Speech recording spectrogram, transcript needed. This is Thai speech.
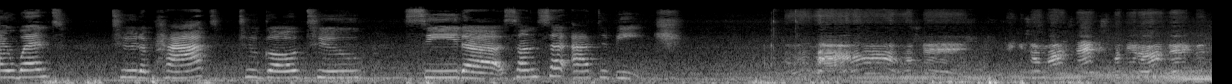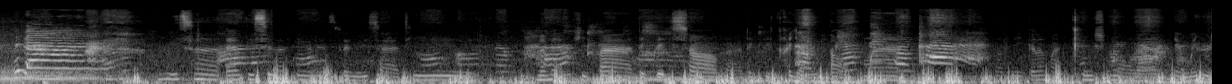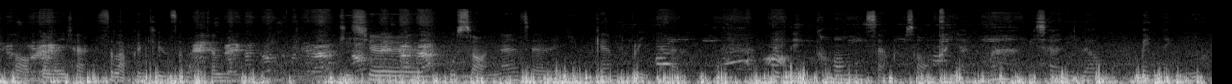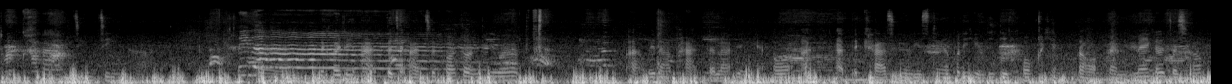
to the path to go to see the sunset at the beach. Oh, wow. Okay. Thank you so much. Next, Matira. Very good. Bye bye. Next. วิชาแอ d ดิช i น l อิงลิสเป็นวิชาที่แม่แหม่มคิดว่าเด็กๆชอบค่ะ เด็กๆขยันตอบมาก ตอนนี้ก็ประมาณครึ่งชั่วโมงแล้ว ยังไม่หยุดตอบกันเลยค่ะ สลับกันขึ้นสลับกันลงทีเชอร์ผู้สอนน่าจะานี้แล้วเป็นอย่างนี้ทุกข้างจริง ๆ ค่ะ ไม่ค่อยได้อ่านแต่จะอ่านเฉพาะตอนที่ว่าอ่านเวลาผ่านแต่ละอย่างเงี้ยเพราะว่าอัดอัดแต่คาสเนริสต์นะพอดีเห็นเด็กๆเขาขยันตอบกันแม่ก็จะชอบ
